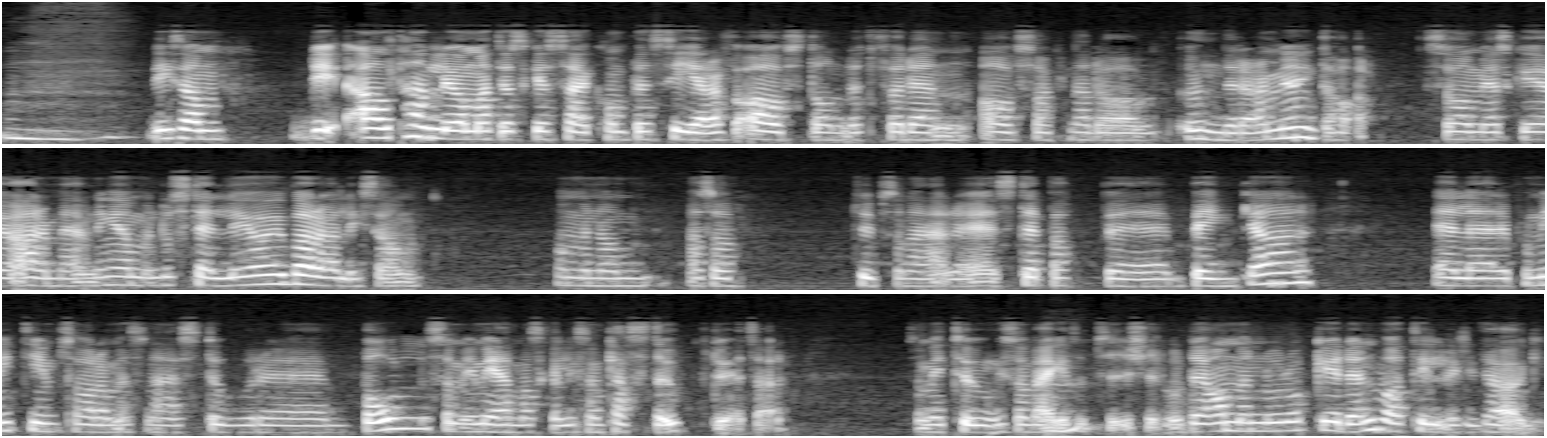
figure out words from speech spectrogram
Mm. liksom, det, allt handlar ju om att jag ska så kompensera för avståndet för den avsaknad av underarm jag inte har. Så om jag ska göra armhävningar, men då ställer jag ju bara liksom, ja, men om, alltså, typ sådana här eh, step-up eh, bänkar. Eller på mitt gym så har de en sån här stor eh, boll som är mer att man ska liksom kasta upp, du vet så här. Som är tung, som väger typ 10 kilo. Ja men då råkar ju den vara tillräckligt hög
